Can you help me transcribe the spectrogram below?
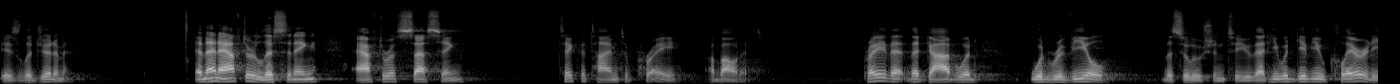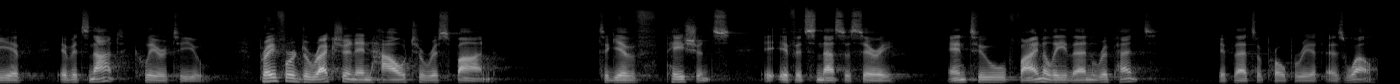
is legitimate. And then after listening, after assessing, take the time to pray about it. Pray that, that God would, would reveal the solution to you, that He would give you clarity if, if it's not clear to you. Pray for direction in how to respond, to give patience if it's necessary, and to finally then repent if that's appropriate as well.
